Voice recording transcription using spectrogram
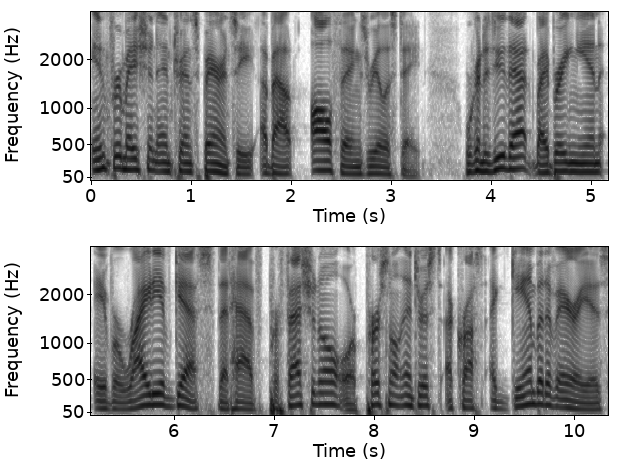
information and transparency about all things real estate. We're going to do that by bringing in a variety of guests that have professional or personal interest across a gambit of areas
